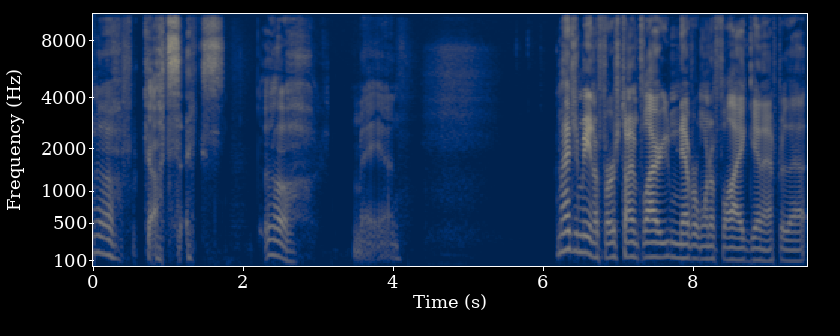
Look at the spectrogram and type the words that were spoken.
Oh, for God's sakes. Oh, man. Imagine being a first time flyer. You never want to fly again after that.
